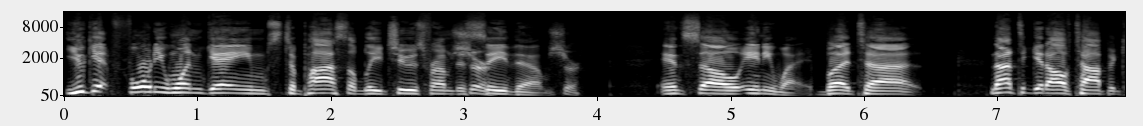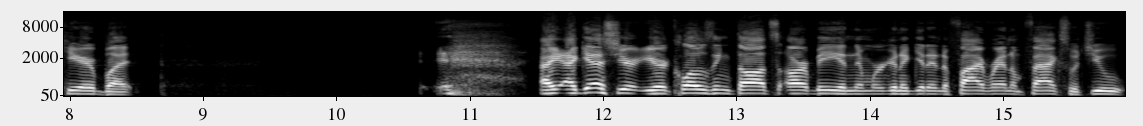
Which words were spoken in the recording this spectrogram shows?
you get 41 games to possibly choose from to Sure. see them. Sure. And so anyway, but uh not to get off topic here, but I, I guess your your closing thoughts, RB, and then we're gonna get into five random facts, which you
